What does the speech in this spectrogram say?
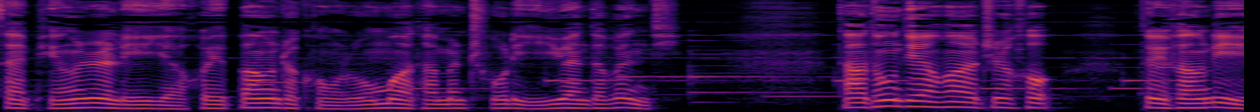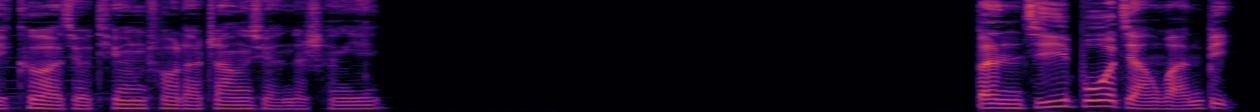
在平日里也会帮着孔如墨他们处理医院的问题。打通电话之后，对方立刻就听出了张璇的声音。本集播讲完毕，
